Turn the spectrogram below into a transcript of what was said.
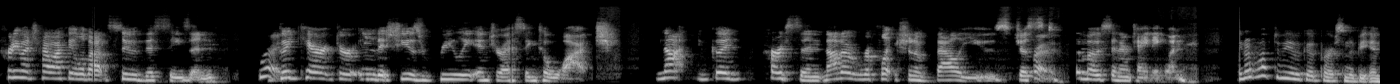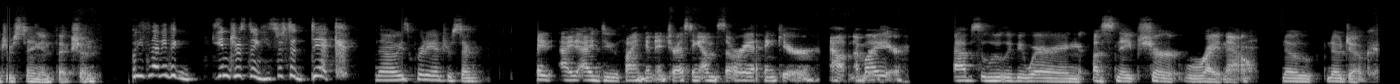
pretty much how I feel about Sue this season. Right. Good character in that she is really interesting to watch. Not good person, not a reflection of values, just Right. the most entertaining one. You don't have to be a good person to be interesting in fiction. But he's not even interesting. He's just a dick. No, he's pretty interesting. I, I, I do find him interesting. I'm sorry, I think you're out outnumbered might- here. Absolutely be wearing a Snape shirt right now. No, no joke.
